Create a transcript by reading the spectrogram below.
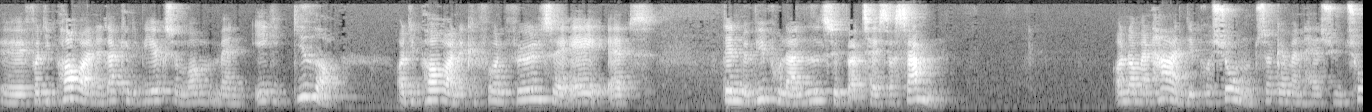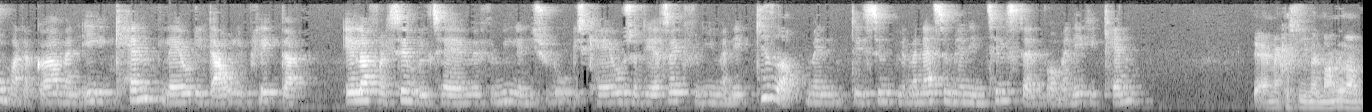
Øh, for de pårørende, der kan det virke som om, man ikke gider, og de pårørende kan få en følelse af, at den med bipolar lidelse bør tage sig sammen. Og når man har en depression, så kan man have symptomer, der gør, at man ikke kan lave de daglige pligter, eller for eksempel tage med familien i zoologisk have, så det er altså ikke fordi man ikke gider, men det er simpelthen, man er simpelthen i en tilstand, hvor man ikke kan. Ja, man kan sige, at man mangler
